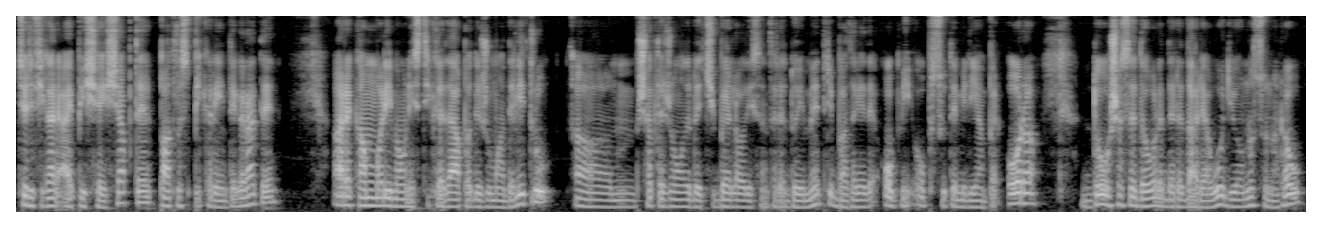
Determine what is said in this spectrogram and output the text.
Certificare IP67, 4 speakere integrate, are cam mărimea unei sticle de apă de jumătate de litru, um, 79 de decibel la o distanță de 2 metri, baterie de 8800 mAh, 26 de ore de redare audio, nu sună rău,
